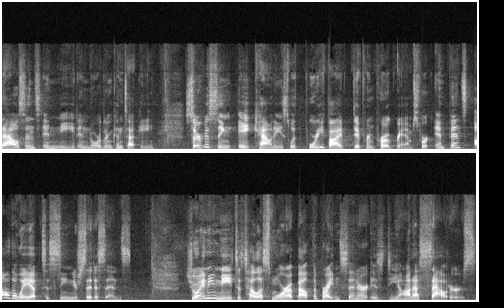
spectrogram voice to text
thousands in need in northern Kentucky, servicing eight counties with 45 different programs for infants all the way up to senior citizens. Joining me to tell us more about the Brighton Center is Deanna Souders,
